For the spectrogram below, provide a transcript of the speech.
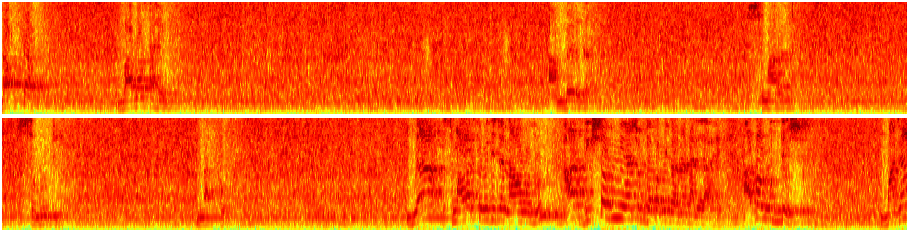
डॉक्टर बाबासाहेब. आंबेडकर. स्मारक. समिती नागपूर. या स्मारक समितीच्या नावामधून हा दीक्षाभूमी हा शब्द कमी करण्यात आलेला आहे. आता उद्देश माझ्या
